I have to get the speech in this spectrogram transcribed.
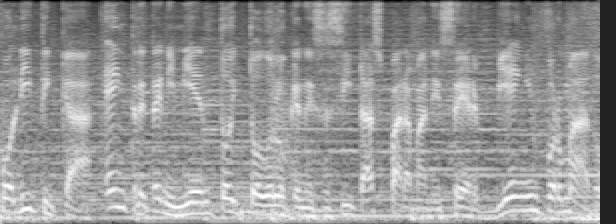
política, entretenimiento y todo lo que necesitas para amanecer bien informado.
